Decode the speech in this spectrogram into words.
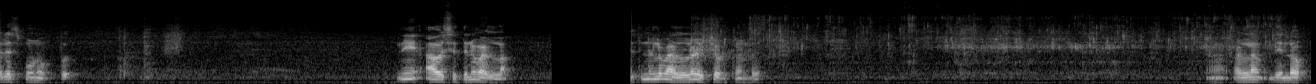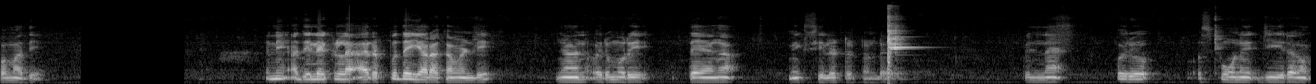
ഒരു സ്പൂൺ ഉപ്പ്. ഇനി ആവശ്യത്തിന് വെള്ളം. ആവശ്യത്തിനുള്ള വെള്ളം ഒഴിച്ചു കൊടുക്കുന്നുണ്ട്. വെള്ളം ഇതിന്റെ ഒപ്പം മതി. ഇനി അതിലേക്കുള്ള അരപ്പ് തയ്യാറാക്കാൻ വേണ്ടി ഞാൻ ഒരു മുറി തേങ്ങ മിക്സിയിലിട്ടിട്ടുണ്ട്. പിന്നെ ഒരു സ്പൂണ് ജീരകം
